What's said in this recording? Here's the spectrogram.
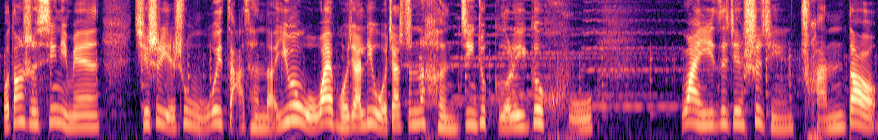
我当时心里面其实也是五味杂陈的，因为我外婆家离我家真的很近，就隔了一个湖。万一这件事情传到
